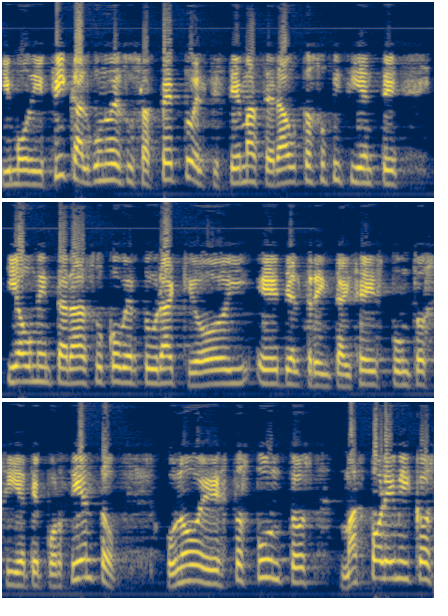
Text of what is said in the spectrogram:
y modifica alguno de sus aspectos, el sistema será autosuficiente y aumentará su cobertura que hoy es del 36.7%. Uno de estos puntos más polémicos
